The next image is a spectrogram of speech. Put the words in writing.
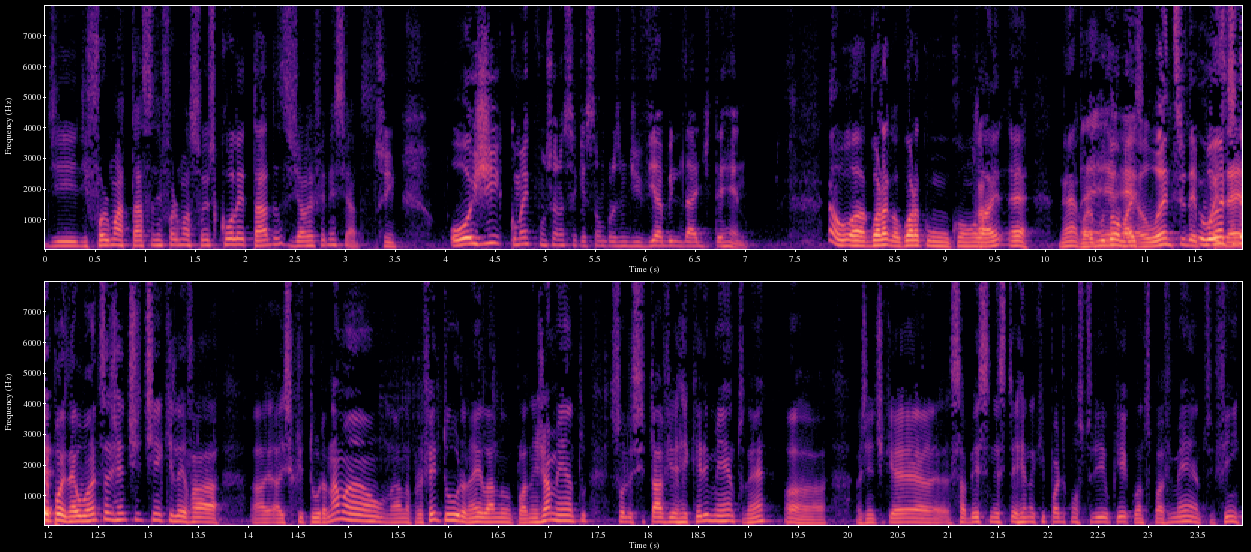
De, de formatar essas informações coletadas, georreferenciadas. Sim. Hoje, como é que funciona essa questão, por exemplo, de viabilidade de terreno? Não, agora, agora com, com online. É, né? Agora É, mudou é, mais. é, o antes e o depois, O antes é. e depois, né? O antes a gente tinha que levar a, a escritura na mão, lá na prefeitura, né? Ir lá no planejamento, solicitar via requerimento, né? A gente quer saber se nesse terreno aqui pode construir o quê, quantos pavimentos, enfim.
